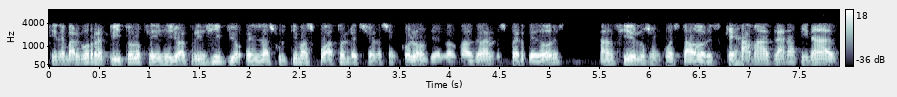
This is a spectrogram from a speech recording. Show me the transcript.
Sin embargo, repito lo que dije yo al principio, en las últimas cuatro elecciones en Colombia, los más grandes perdedores han sido los encuestadores, que jamás le han atinado.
